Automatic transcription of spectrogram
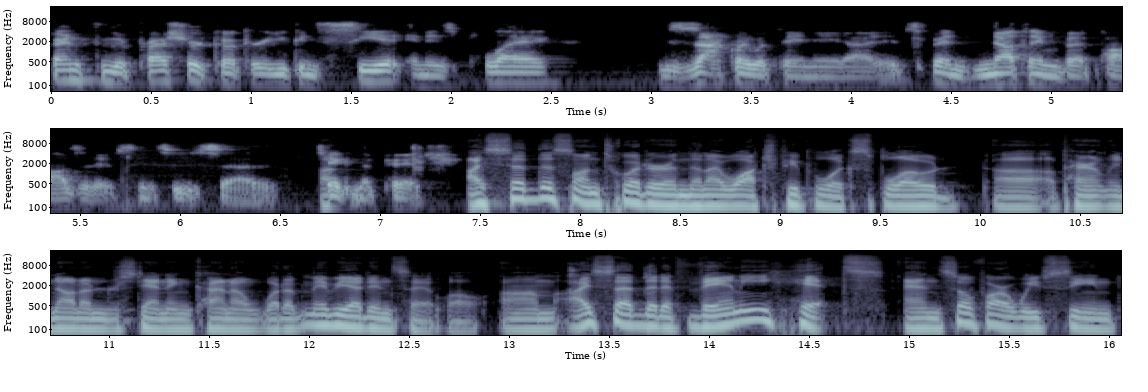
been through the pressure cooker. You can see it in his play. Exactly what they need. I, it's been nothing but positive since he's uh, taken the pitch. I said this on Twitter, and then I watched people explode, uh, apparently not understanding kind of what. Maybe I didn't say it well. Um, I said that if Vanney hits, and so far we've seen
